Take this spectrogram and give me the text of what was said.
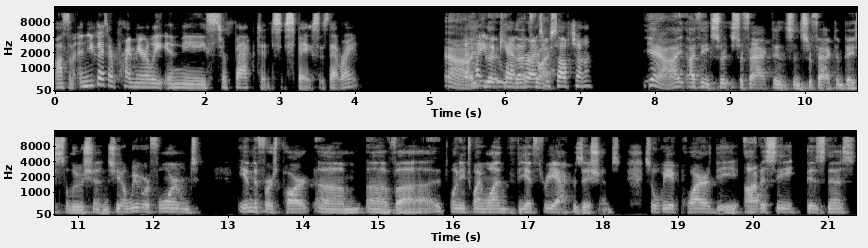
Awesome. And you guys are primarily in the surfactants space. Is that right? Yeah. how you would categorize right. yourself, John? Yeah, I, I think sur- surfactants and surfactant based solutions. You know, we were formed in the first part um, of uh, 2021 via three acquisitions. So we acquired the Odyssey business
